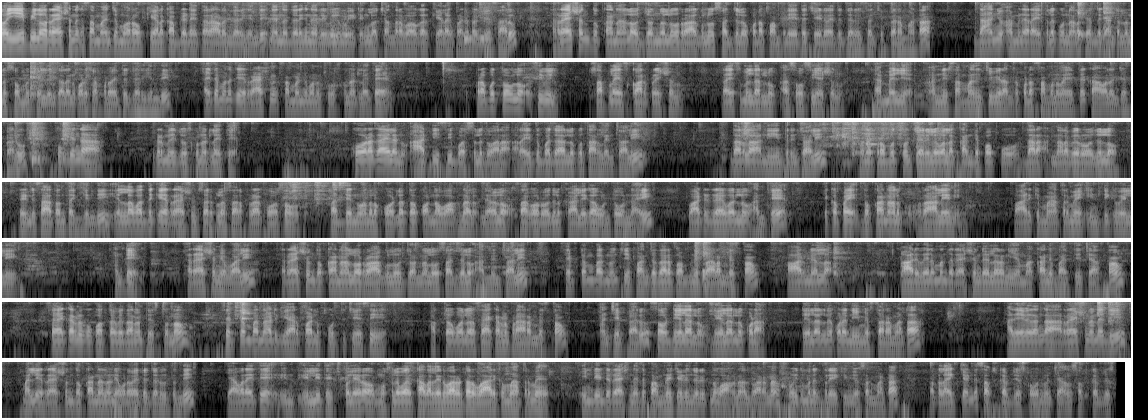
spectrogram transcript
So ఏపీలో రేషన్కి సంబంధించి మరో కీలక అప్డేట్ అయితే రావడం జరిగింది. నిన్న జరిగిన రివ్యూ మీటింగ్లో చంద్రబాబు గారు కీలక ప్రకటన చేశారు. రేషన్ దుకాణాలు జొన్నలు రాగులు సజ్జలు కూడా పంపిణీ అయితే చేయడం అయితే జరుగుతుందని చెప్పారన్నమాట. ధాన్యం అమ్మిన రైతులకు నలభై ఎనిమిది గంటల్లోనే సొమ్ము చెల్లించాలని కూడా చెప్పడం అయితే జరిగింది. అయితే మనకి రేషన్కి సంబంధించి మనం చూసుకున్నట్లయితే ప్రభుత్వంలో సివిల్ సప్లైస్ కార్పొరేషన్ రైస్ మిల్లర్లు అసోసియేషన్ ఎమ్మెల్యే అన్నిటికి సంబంధించి వీరందరూ కూడా సమన్వయం అయితే కావాలని చెప్పారు. ముఖ్యంగా ఇక్కడ మీరు చూసుకున్నట్లయితే కూరగాయలను ఆర్టీసీ బస్సుల ద్వారా రైతు బజార్లకు తరలించాలి. ధరల నియంత్రించాలి. మన ప్రభుత్వం చర్యల వల్ల కందిపప్పు ధర నలభై రోజుల్లో రెండు శాతం తగ్గింది. ఇళ్ళ వద్దకే రేషన్ సరుకుల సరఫరా కోసం పద్దెనిమిది వందల కోట్లతో కొన్న వాహనాలు నెలలో సగం రోజులు ఖాళీగా ఉంటూ ఉన్నాయి. వాటి డ్రైవర్లు అంతే. ఇకపై దుకాణాలకు రాలేని వారికి మాత్రమే ఇంటికి వెళ్ళి అంటే రేషన్ ఇవ్వాలి. రేషన్ దుకాణాల్లో రాగులు జొన్నలు సజ్జలు అందించాలి. సెప్టెంబర్ నుంచి పంచదార పంపిణీ ప్రారంభిస్తాం. ఆరు నెలల ఆరు వేల మంది రేషన్ డీలర్ల నియామకాన్ని భర్తీ చేస్తాం. సేకరణకు కొత్త విధానం తెస్తున్నాం. సెప్టెంబర్ నాటికి ఏర్పాట్లు పూర్తి చేసి అక్టోబర్లో సేకరణ ప్రారంభిస్తాం అని చెప్పారు. సో డీలర్లు డీలర్లు కూడా డీలర్ని కూడా నియమిస్తారన్నమాట. అదేవిధంగా రేషన్ అనేది మళ్ళీ రేషన్ దుకాణాలను ఇవ్వడం అయితే జరుగుతుంది. ఎవరైతే వెళ్ళి తెచ్చుకోలేరో ముసలి వారు కదలేని వారు ఉంటారో వారికి మాత్రమే ఇంటింటి రేషన్ అయితే పంపిణీ చేయడం జరుగుతుంది వాహనాల ద్వారా సో ఇది మనకి బ్రేకింగ్ న్యూస్ అనమాట ఒక లైక్ చేయండి సబ్స్క్రైబ్ చేసుకోవాలి మన ఛానల్ సబ్స్క్రైబ్ చేసుకోండి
